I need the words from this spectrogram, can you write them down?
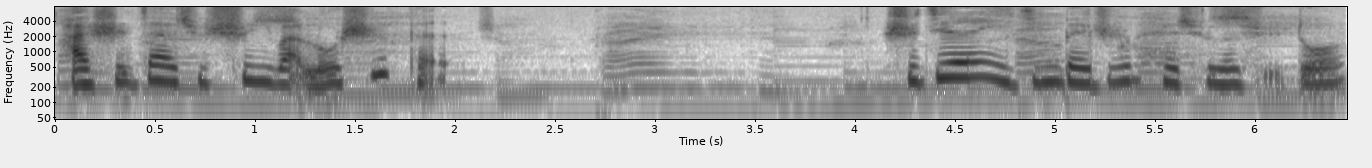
还是再去吃一碗螺蛳粉。时间已经被支配去了许多，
